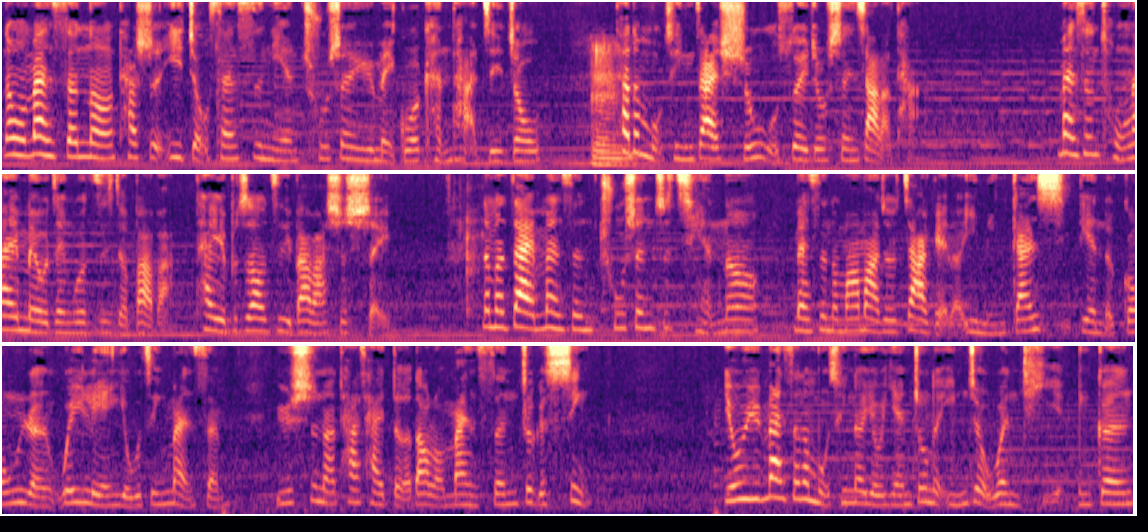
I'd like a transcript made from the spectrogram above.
那么曼森呢，他是一九三四年出生于美国肯塔基州，嗯他的母亲在十五岁就生下了他。曼森从来没有见过自己的爸爸，他也不知道自己爸爸是谁。那么在曼森出生之前呢，曼森的妈妈就嫁给了一名干洗店的工人威廉尤金曼森，于是呢，他才得到了曼森这个姓。由于曼森的母亲呢有严重的饮酒问题，跟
